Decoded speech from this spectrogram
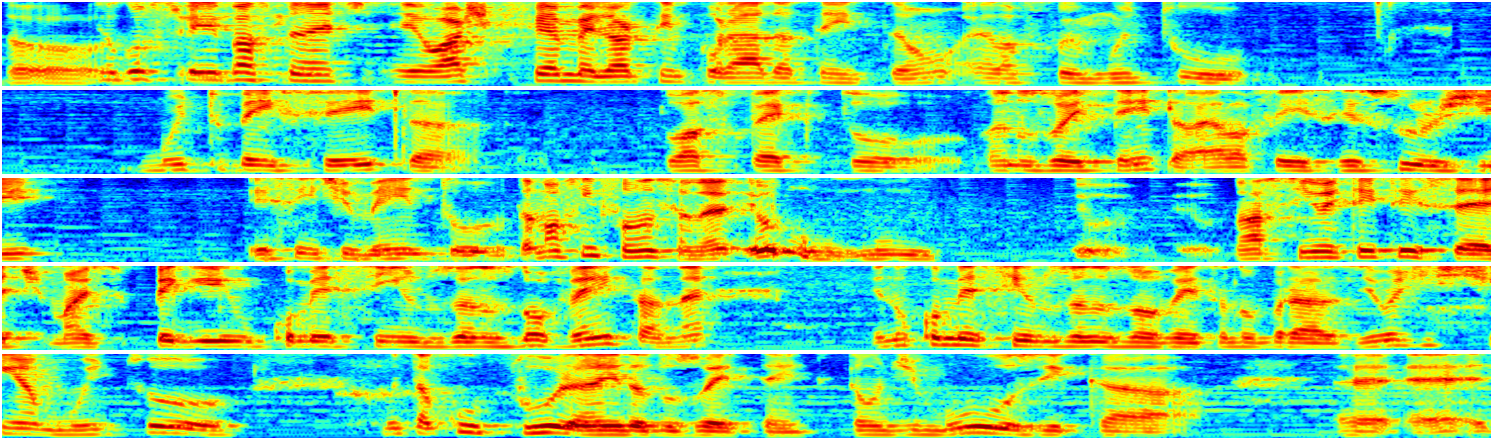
Do, eu gostei bastante. Eu acho que foi a melhor temporada até então. Ela foi muito muito bem feita do aspecto anos 80. Ela fez ressurgir esse sentimento da nossa infância, né? Eu não, não eu, eu, nasci em 87, mas peguei o comecinho dos anos 90, né? E no comecinho dos anos 90 no Brasil, a gente tinha muito muita cultura ainda dos 80. Então, de música, é, é,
